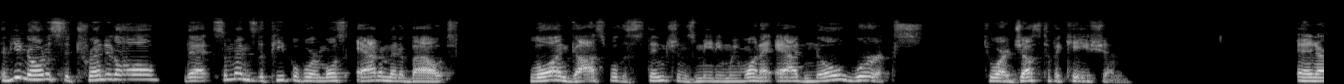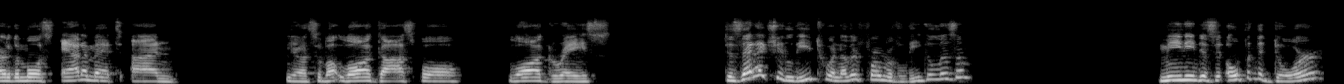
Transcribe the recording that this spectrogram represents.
Have you noticed the trend at all that sometimes the people who are most adamant about law and gospel distinctions, meaning we want to add no works to our justification, and are the most adamant on, you know, it's about law, gospel, law, grace. Does that actually lead to another form of legalism? Meaning, does it open the door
